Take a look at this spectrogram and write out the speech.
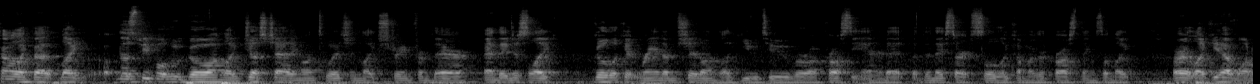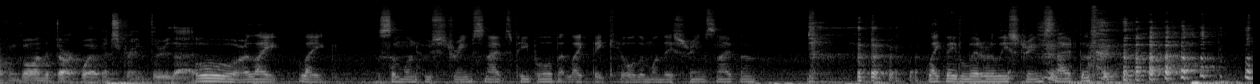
kind of like that, like those people who go on like just chatting on Twitch and like stream from there, and they just like go look at random shit on like YouTube or across the internet, but then they start slowly coming across things on like, or like you have one of them go on the dark web and stream through that. Oh, or like like someone who stream snipes people, but like they kill them when they stream snipe them. Like they literally stream snipe them.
